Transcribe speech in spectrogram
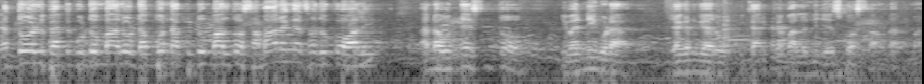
పెద్దోళ్ళు పెద్ద కుటుంబాలు డబ్బున్న కుటుంబాలతో సమానంగా చదువుకోవాలి అన్న ఉద్దేశంతో ఇవన్నీ కూడా జగన్ గారు ఈ కార్యక్రమాలన్నీ చేసుకొస్తా ఉన్నారమ్మా.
